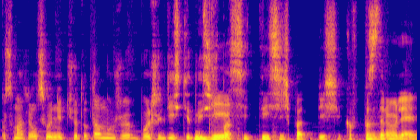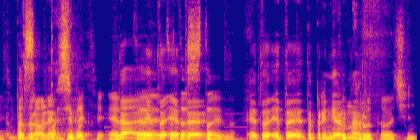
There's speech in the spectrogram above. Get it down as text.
посмотрел сегодня, что-то там уже больше 10 тысяч. 10 тысяч подписчиков. Поздравляем тебя. Поздравляем. Спасибо. Кстати, это, Да, это- это это- достойно. Это, это, это примерно Это круто очень.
